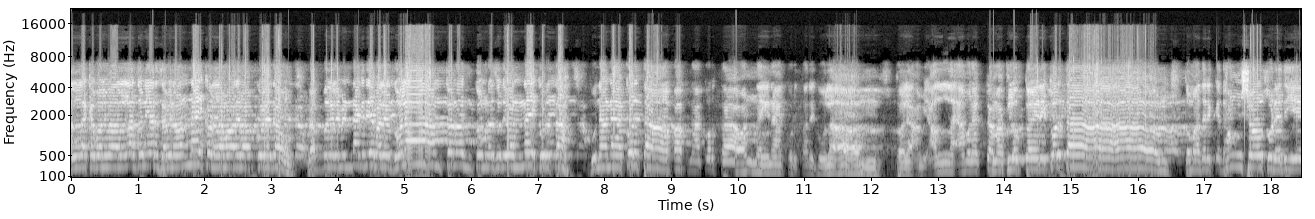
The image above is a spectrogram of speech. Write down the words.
আল্লাহকে বলল আল্লাহ দুনিয়ার জমিনে অন্যায় করলাম আমারে মাফ করে দাও। রব্বুল আলামিন ডাক দিয়ে বলে, গোলাম তখন তোমরা যদি অন্যায় করতা গুনাহ না করতা, পাপ না করতা, অন্যায় না করতা রে গোলাম, তাহলে আমি আল্লাহ এমন একটা মাকলুক তৈরি করতাম। তোমাদেরকে ধ্বংস করে দিয়ে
